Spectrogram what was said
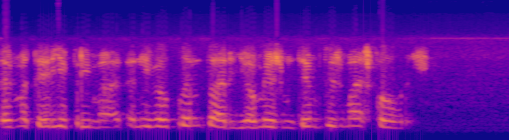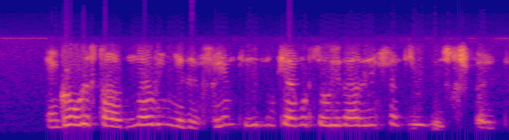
a matéria-prima a nível planetário e ao mesmo tempo dos mais pobres Angola está na linha da frente no que à mortalidade infantil diz respeito.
